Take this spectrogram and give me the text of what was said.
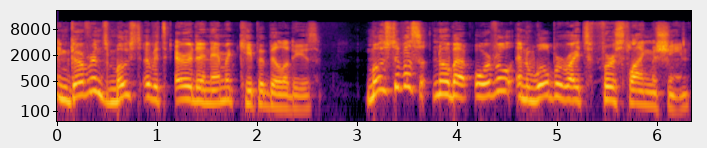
and governs most of its aerodynamic capabilities. Most of us know about Orville and Wilbur Wright's first flying machine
